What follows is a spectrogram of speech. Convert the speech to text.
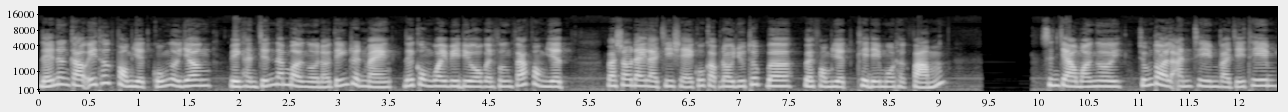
Để nâng cao ý thức phòng dịch của người dân, Viện Hành Chính đã mời người nổi tiếng trên mạng để cùng quay video về phương pháp phòng dịch. Và sau đây là chia sẻ của cặp đôi YouTuber về phòng dịch khi đi mua thực phẩm. Xin chào mọi người, chúng tôi là anh Tim và chị Tim.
